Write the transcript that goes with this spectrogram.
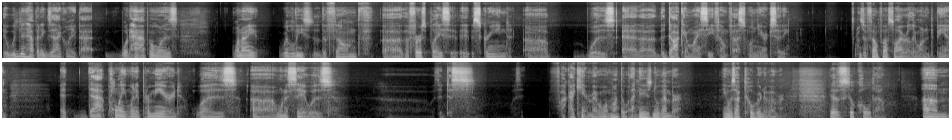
it wouldn't happen exactly like that. What happened was when I released the film, uh, the first place it, it screened uh, was at uh, the Doc NYC Film Festival in New York City. It was a film festival I really wanted to be in. At that point, when it premiered, was uh, I want to say it was uh, was it this was it fuck I can't remember what month it was. I think it was November. I think it was October, November. It was still cold out Um,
